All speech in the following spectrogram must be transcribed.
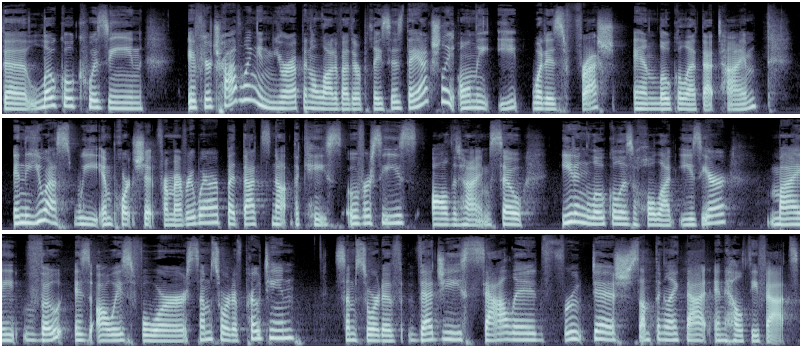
the local cuisine. If you're traveling in Europe and a lot of other places, they actually only eat what is fresh and local at that time. In the US, we import shit from everywhere, but that's not the case overseas all the time. So eating local is a whole lot easier. My vote is always for some sort of protein, some sort of veggie, salad, fruit dish, something like that, and healthy fats.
